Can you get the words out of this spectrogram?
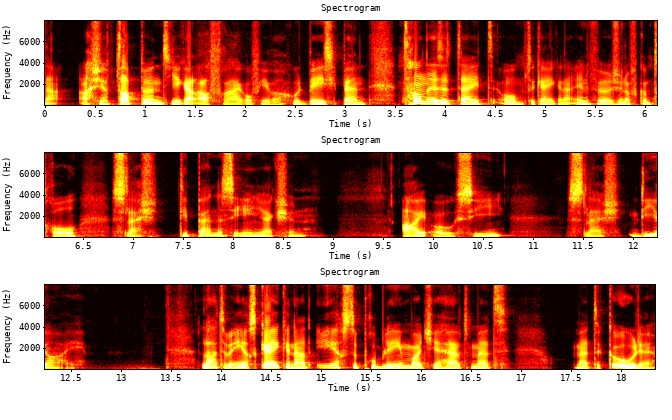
Nou, als je op dat punt je gaat afvragen of je wel goed bezig bent, dan is het tijd om te kijken naar inversion of control slash dependency injection. IOC slash di. Laten we eerst kijken naar het eerste probleem wat je hebt met, met de code.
